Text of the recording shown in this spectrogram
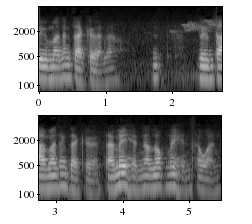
ลืมมาตั้งแต่เกิดแล้ว ลืมตามาตั้งแต่เกิด แต่ไม่เห็นนรกไม่เห็นสวรรค์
